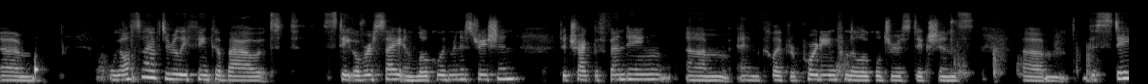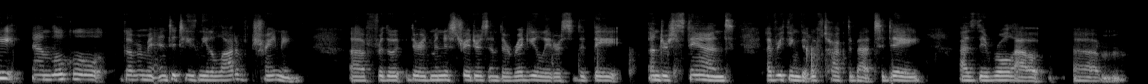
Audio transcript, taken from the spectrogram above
Um, we also have to really think about state oversight and local administration to track the funding um, and collect reporting from the local jurisdictions. Um, the state and local government entities need a lot of training uh, for the, their administrators and their regulators so that they understand everything that we've talked about today as they roll out um,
